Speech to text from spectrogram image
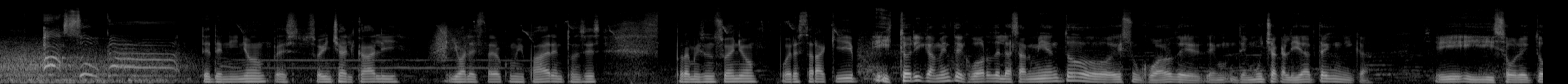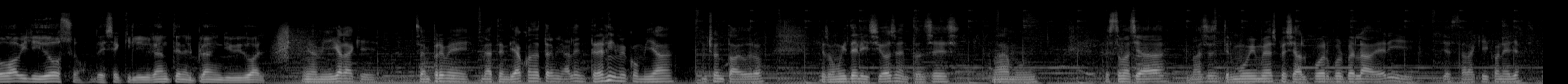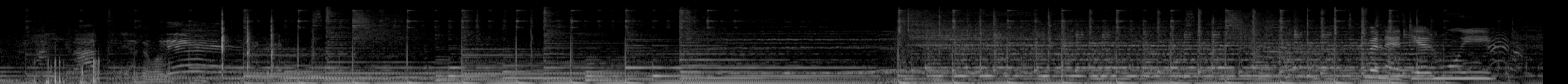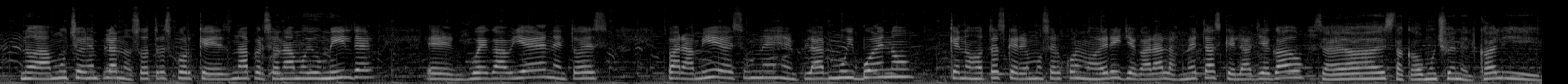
Azúcar. Desde niño, pues soy hincha del Cali, iba al estadio con mi padre, entonces para mí es un sueño poder estar aquí. Históricamente el jugador de la Sarmiento es un jugador de, de, de mucha calidad técnica ¿sí? y sobre todo habilidoso, desequilibrante en el plano individual. Mi amiga, la que siempre me, me atendía cuando terminaba el entreno y me comía un chontaduro, que son muy deliciosos, entonces nada, muy, esto me, hacía, me hace sentir muy, muy especial poder volverla a ver y, y estar aquí con ella. Gracias. Gracias Benedetti es muy, nos da mucho ejemplo a nosotros porque es una persona muy humilde, eh, juega bien, entonces para mí es un ejemplar muy bueno que nosotros queremos ser como él y llegar a las metas que él ha llegado. Se ha destacado mucho en el Cali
